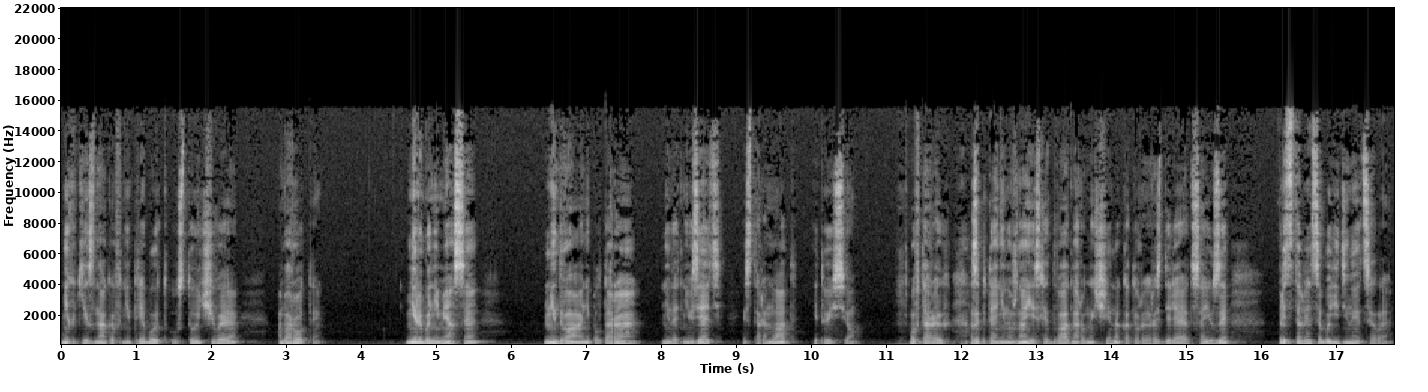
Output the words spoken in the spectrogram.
никаких знаков не требуют устойчивые обороты. Ни рыба, ни мясо, ни два, ни полтора, ни дать, ни взять, и старый млад, и то и сё. Во-вторых, запятая не нужна, если два однородных члена, которые разделяют союзы, представляют собой единое целое.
